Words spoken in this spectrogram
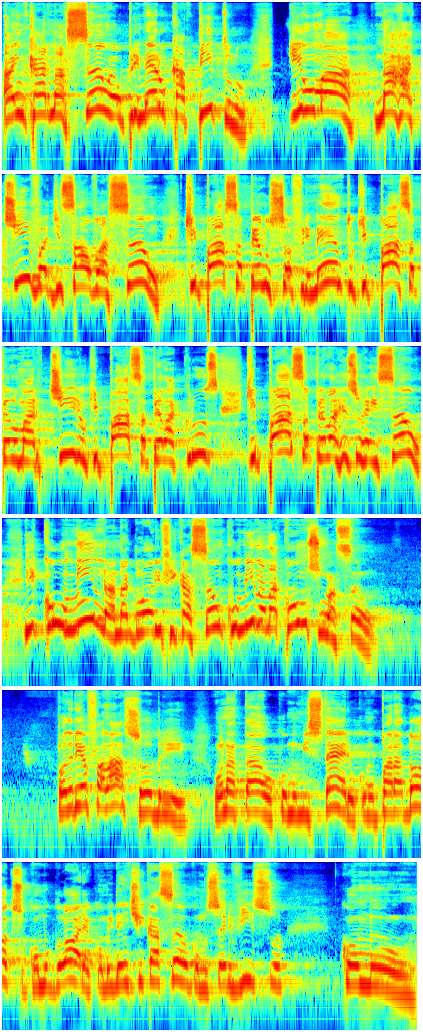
A encarnação é o primeiro capítulo de uma narrativa de salvação que passa pelo sofrimento, que passa pelo martírio, que passa pela cruz, que passa pela ressurreição e culmina na glorificação, culmina na consumação. Poderia falar sobre o Natal como mistério, como paradoxo, como glória, como identificação, como serviço, como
